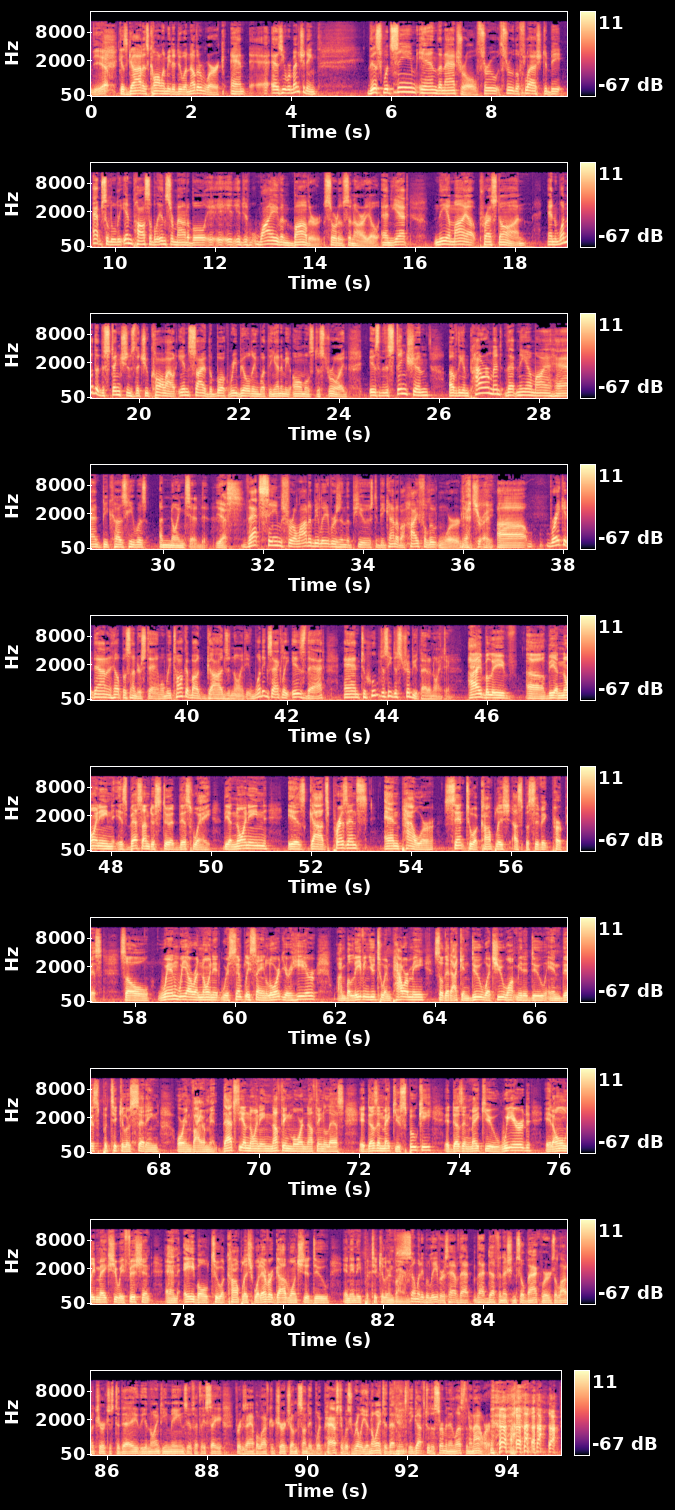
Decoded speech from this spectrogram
yep. Because God is calling me to do another work. And as you were mentioning, this would seem in the natural, through through the flesh, to be absolutely impossible, insurmountable. It, it, it just why even bother sort of scenario, and yet Nehemiah pressed on. And one of the distinctions that you call out inside the book, Rebuilding What the Enemy Almost Destroyed, is the distinction of the empowerment that Nehemiah had because he was anointed. Yes. That seems for a lot of believers in the pews to be kind of a highfalutin word. That's right. Uh, break it down and help us understand. When we talk about God's anointing, what exactly is that, and to whom does He distribute that anointing? I believe uh, the anointing is best understood this way the anointing is God's presence and power sent to accomplish a specific purpose. So when we are anointed, we're simply saying, Lord, you're here. I'm believing you to empower me so that I can do what you want me to do in this particular setting or environment. That's the anointing, nothing more, nothing less. It doesn't make you spooky, it doesn't make you weird. It only makes you efficient and able to accomplish whatever God wants you to do in any particular environment. So many believers have that, that definition so backwards. A lot of churches today, the anointing means if, if they say, for example, after church on Sunday, boy, pastor was really anointed, that means that he got through the sermon in less than an hour.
